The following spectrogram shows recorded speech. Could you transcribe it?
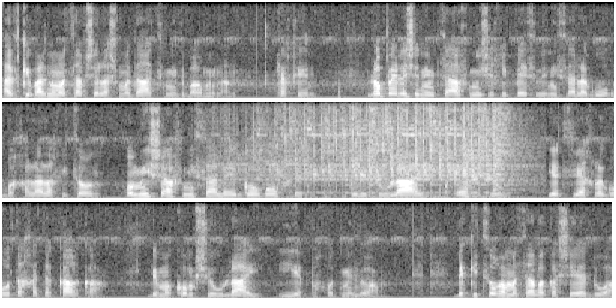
אז קיבלנו מצב של השמדה עצמית בר מינן. לכן, לא פלא שנמצא אף מי שחיפש וניסה לגור בחלל החיצון, או מי שאף ניסה לאגור אוכל, כדי שאולי, איכשהו, יצליח לגור תחת הקרקע, במקום שאולי יהיה פחות מזוהם. בקיצור, המצב הקשה ידוע.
